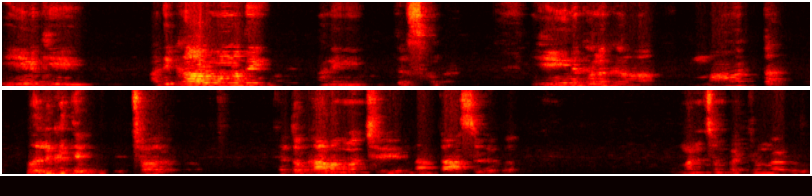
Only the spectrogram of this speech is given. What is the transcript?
ఈయనకి అధికారం ఉన్నది అని తెలుసుకున్నాడు. ఈయన కనుక మాట పలికితే చాలు. ఎంతో కాలం నుంచి నా దాసుడు మంచం పట్టి ఉన్నాడు.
